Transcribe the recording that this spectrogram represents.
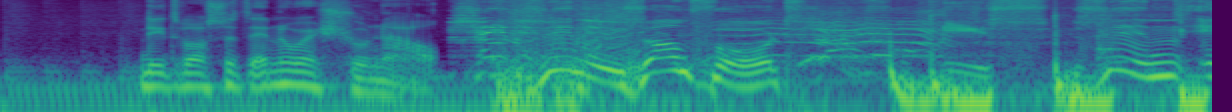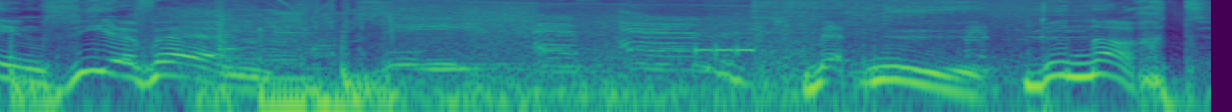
Dit was het NOS Journaal. Zin in Zandvoort is zin in ZFM. ZFM. Met nu de nacht.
